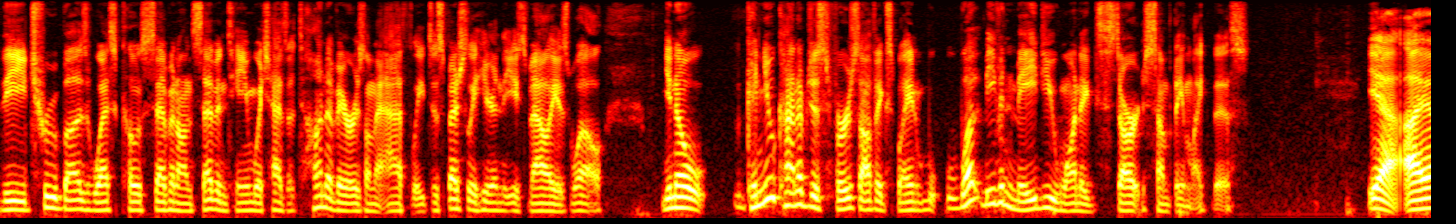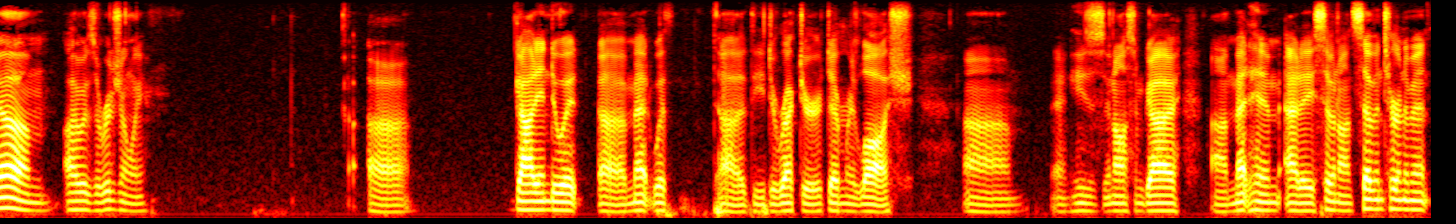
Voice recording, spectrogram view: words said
the True Buzz West Coast 7 on 7 team, which has a ton of Arizona athletes, especially here in the East Valley as well. You know, can you kind of just first off explain what even made you want to start something like this? Yeah, I um I was originally uh got into it, uh met with uh the director Demery Losh, um and he's an awesome guy. Uh, met him at a seven on seven tournament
